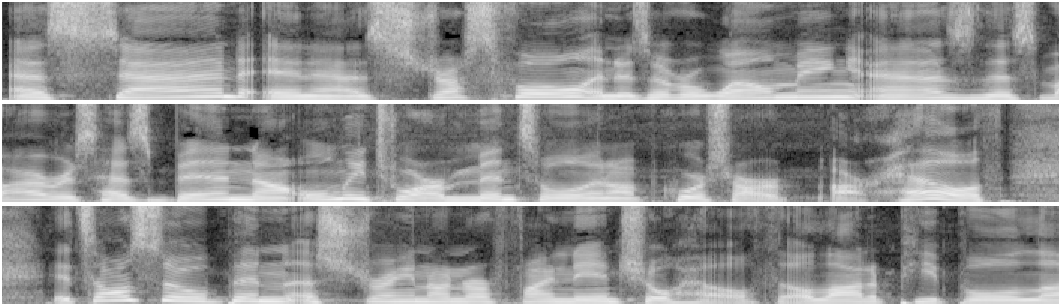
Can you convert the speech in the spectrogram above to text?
as sad and as stressful and as overwhelming as this virus has been, not only to our mental and, of course, our, our health, it's also been a strain on our our financial health. A lot of people, uh,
